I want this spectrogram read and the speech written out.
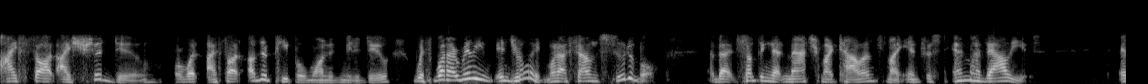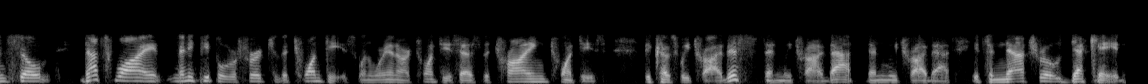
I thought I should do or what I thought other people wanted me to do with what I really enjoyed, what I found suitable that something that matched my talents, my interests, and my values. And so that's why many people refer to the 20s when we're in our 20s as the trying 20s because we try this, then we try that, then we try that. It's a natural decade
